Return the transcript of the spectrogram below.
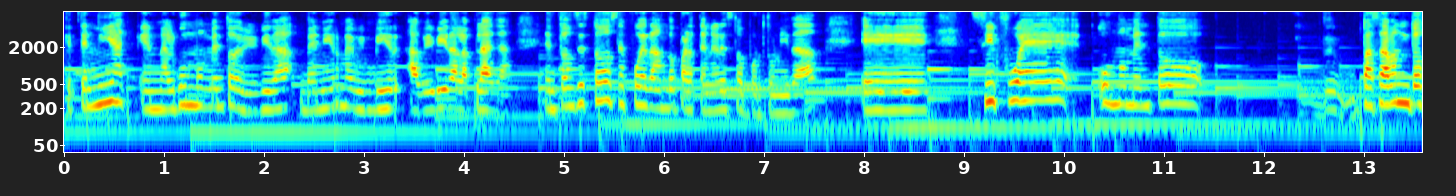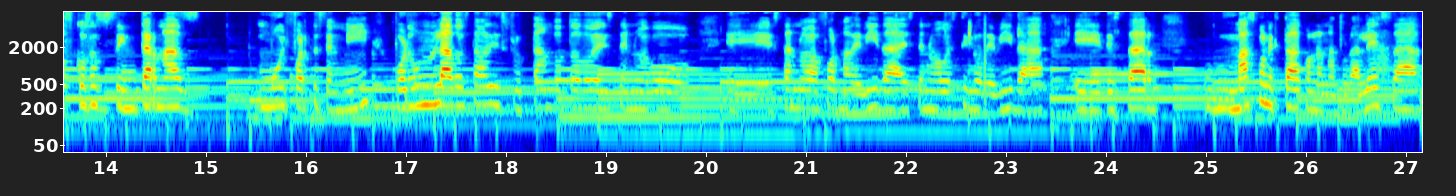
que, tenía en algún momento de mi vida venirme a vivir a, vivir a la playa. Entonces todo se fue dando para tener esta oportunidad. Eh, sí fue un momento pasaban dos cosas internas muy fuertes en mí. Por un lado estaba disfrutando todo este nuevo, eh, esta nueva forma de vida, este nuevo estilo de vida, eh, de estar más conectada con la naturaleza,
